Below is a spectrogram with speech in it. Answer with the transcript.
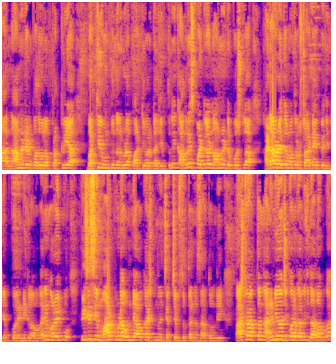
ఆ నామినేటెడ్ పదవుల ప్రక్రియ భర్తీ ఉంటుందని కూడా పార్టీ వర్గాలు చెప్తున్నాయి. కాంగ్రెస్ పార్టీలో నామినేటెడ్ పోస్టుల హడావుడి అయితే మాత్రం స్టార్ట్ అయిపోయిందని చెప్పుకోవాలి. ఎన్నికలు అవగానే మరోవైపు పిసిసి మార్పు కూడా ఉండే అవకాశం ఉందని చర్చ విస్తృతంగా సాగుతోంది. రాష్ట్ర వ్యాప్తంగా అన్ని నియోజకవర్గాల నుంచి దాదాపుగా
